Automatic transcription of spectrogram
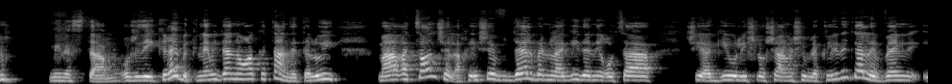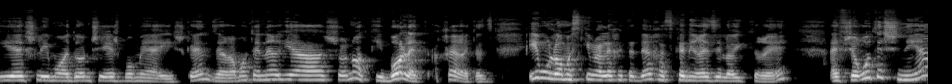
מן הסתם, או שזה יקרה בקנה מידה נורא קטן, זה תלוי מה הרצון שלך. יש הבדל בין להגיד אני רוצה שיגיעו לי שלושה אנשים לקליניקה, לבין יש לי מועדון שיש בו מאה איש, כן? זה רמות אנרגיה שונות, קיבולת אחרת. אז אם הוא לא מסכים ללכת את הדרך, אז כנראה זה לא יקרה. האפשרות השנייה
